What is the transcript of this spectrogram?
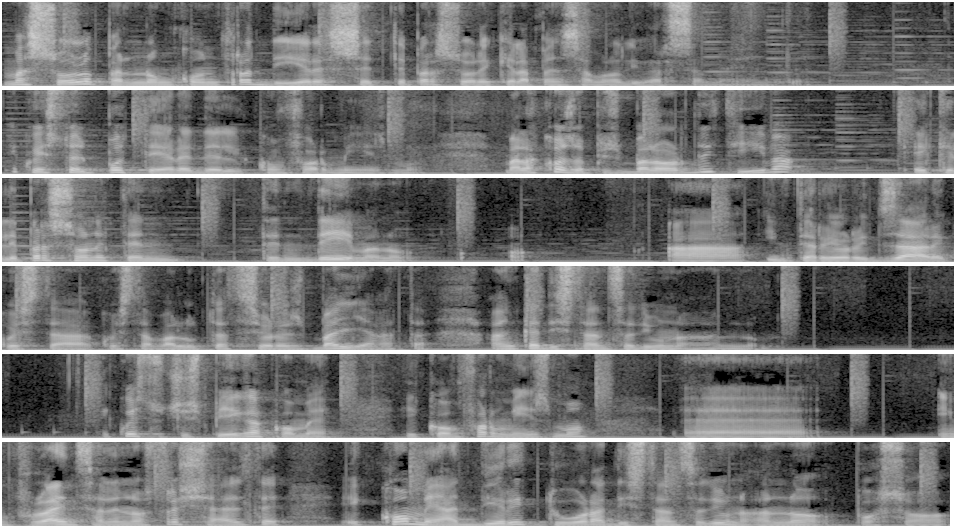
ma solo per non contraddire sette persone che la pensavano diversamente. E questo è il potere del conformismo. Ma la cosa più sbalorditiva è che le persone ten- tendevano a interiorizzare questa, questa, valutazione sbagliata anche a distanza di un anno. E questo ci spiega come il conformismo eh, influenza le nostre scelte e come addirittura a distanza di un anno posso,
